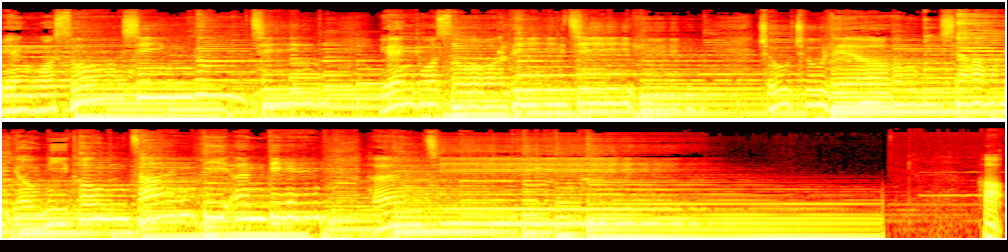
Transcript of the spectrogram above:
愿我所行路径，愿我所历际遇，处处留下有你同在的恩典痕迹。好，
